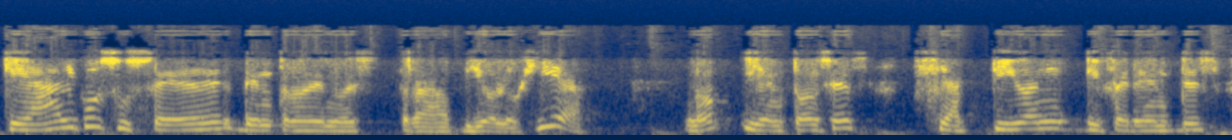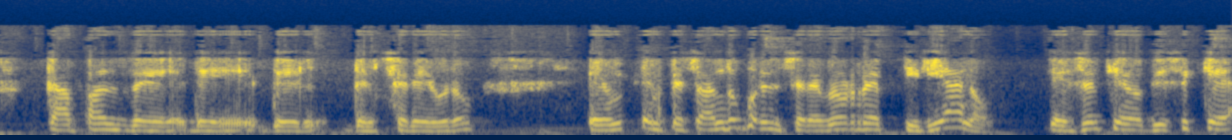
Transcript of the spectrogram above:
que algo sucede dentro de nuestra biología. ¿No? Y entonces se activan diferentes capas de, del cerebro Em- empezando por el cerebro reptiliano, es el que nos dice que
